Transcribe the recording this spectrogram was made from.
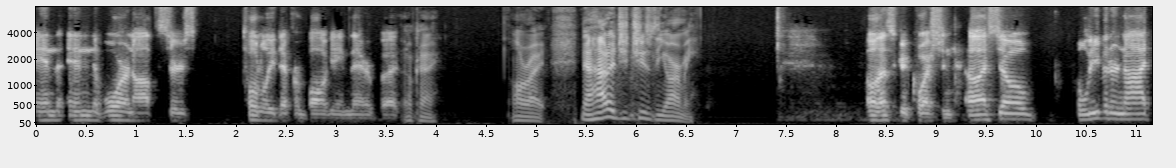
and and the warrant officers, totally different ball game there. But Okay. All right. Now, how did you choose the Army? Oh, that's a good question. Uh, so, believe it or not,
